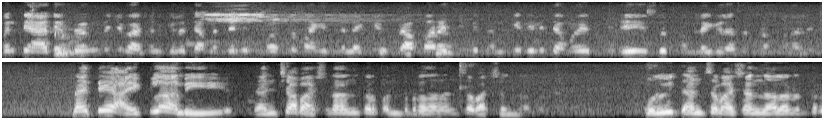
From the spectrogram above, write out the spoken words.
पण त्याआधी ट्रम्पने जे भाषण केलं त्यामध्ये त्यांनी स्पष्ट सांगितलेलं आहे की व्यापाराची मी धमकी दिली त्यामुळे हे युद्ध थांबले गेलं असं ट्रम्प म्हणाले. नाही ते ऐकलं आम्ही. त्यांच्या भाषणानंतर पंतप्रधानांचं भाषण झालं. पूर्वी त्यांचं भाषण झाल्यानंतर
